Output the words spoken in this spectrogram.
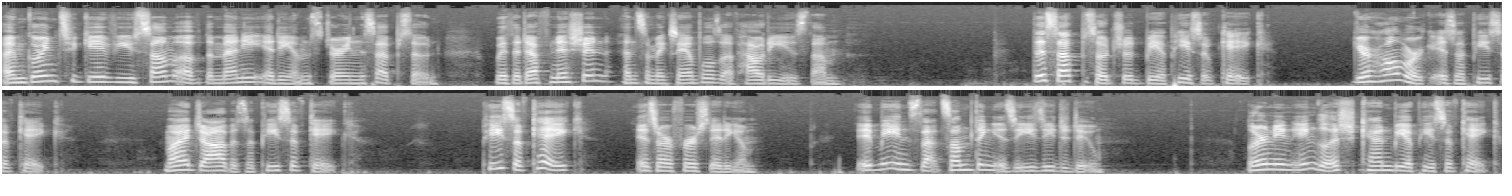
I'm going to give you some of the many idioms during this episode, with a definition and some examples of how to use them. This episode should be a piece of cake. Your homework is a piece of cake. My job is a piece of cake. Piece of cake is our first idiom. It means that something is easy to do. Learning English can be a piece of cake,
